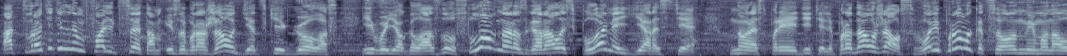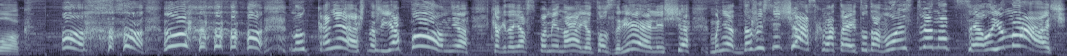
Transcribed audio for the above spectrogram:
отвратительным фальцетом изображал детский голос, и в ее глазу словно разгоралось пламя ярости. Но распорядитель продолжал свой провокационный монолог. О, ну, конечно же, я помню! Когда я вспоминаю то зрелище, мне даже сейчас хватает удовольствия на целую ночь!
